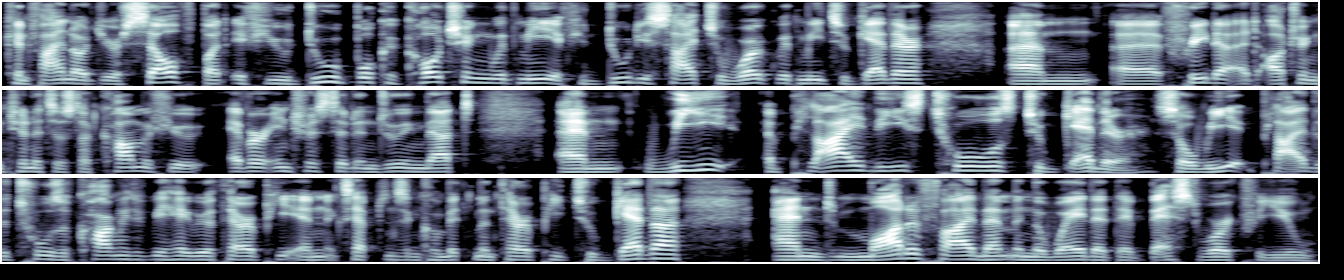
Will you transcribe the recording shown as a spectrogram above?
can find out yourself. But if you do book a coaching with me, if you do decide to work with me together, um, uh, Frida at outringtinnitus.com, if you're ever interested in doing that, um, we apply these tools together. So we apply the tools of cognitive behavior therapy and acceptance and commitment therapy together and modify them in the way that they best work for you.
